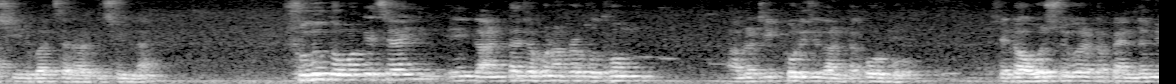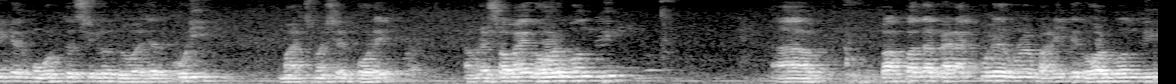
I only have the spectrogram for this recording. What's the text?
আশীর্বাদ ছাড়া আর কিছুই না। শুধু তোমাকে চাই এই গানটা যখন আমরা প্রথম, আমরা ঠিক করি যে গানটা করব, সেটা অবশ্যই করে একটা প্যান্ডেমিকের মুহূর্ত ছিল দু হাজার কুড়ি, মার্চ মাসের পরে। আমরা সবাই ঘরবন্দি। বাপ্পাদা ব্যারাকপুরে ওনার বাড়িতে ঘরবন্দি,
